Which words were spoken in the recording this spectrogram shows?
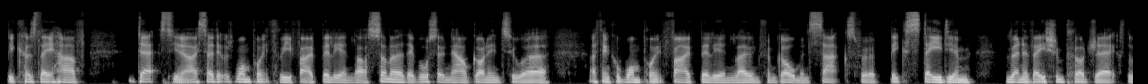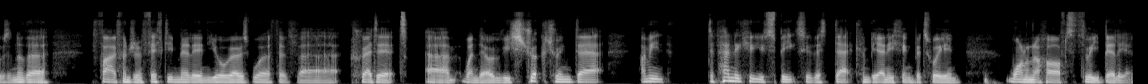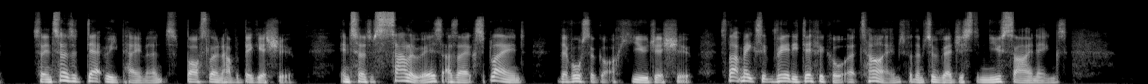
because they have debts. You know, I said it was 1.35 billion last summer. They've also now gone into a, I think, a 1.5 billion loan from Goldman Sachs for a big stadium renovation project. There was another 550 million euros worth of uh, credit um, when they were restructuring debt. I mean, depending who you speak to, this debt can be anything between one and a half to three billion. So, in terms of debt repayments, Barcelona have a big issue. In terms of salaries, as I explained, they've also got a huge issue. So that makes it really difficult at times for them to register new signings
